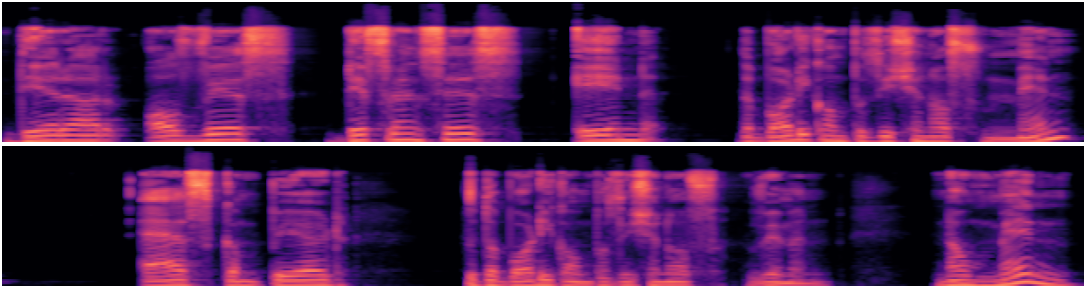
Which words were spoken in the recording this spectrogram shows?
there are obvious differences in the body composition of men as compared to the body composition of women. Now, men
